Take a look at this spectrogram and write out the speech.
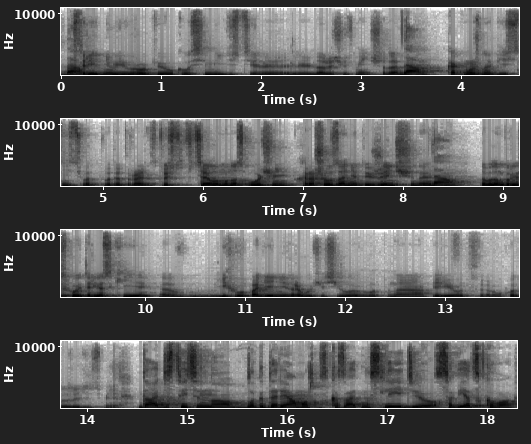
да. А в среднем в Европе около 70 или, или даже чуть меньше, да? Да. Как можно объяснить вот, вот эту разницу? То есть в целом у нас очень хорошо занятые женщины, да. Но потом происходят резкие э, их выпадения из рабочей силы вот на период ухода за детьми. Да, действительно, благодаря, можно сказать, наследию Советского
